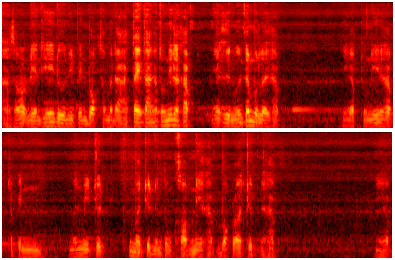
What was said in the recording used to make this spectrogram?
อ่าสำหรับเหรียญที่ให้ดูนี่เป็นบล็อกธรรมดา แตกต่างกันตรงนี้แหละครับ อย่างอื่นเหมือนกันหมดเลยครับนี่ครับตรงนี้นะครับจะเป็นมันมีจุดขึ้นมาจุดหนึ่งตรงขอบนี่ครับบล็อกรอจุดนะครับนี่ครับ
